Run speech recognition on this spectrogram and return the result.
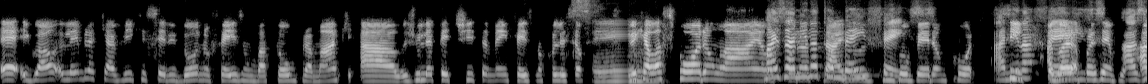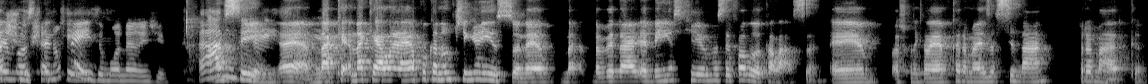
É igual, lembra que a Vicky Seridono fez um batom para MAC? A Julia Petit também fez uma coleção. Sim. Vê que elas foram lá, elas Mas a foram Nina atrás, também fez. desenvolveram cor. A Sim, Nina fez, agora, por exemplo, as a Xuxa não fez o Monange. Ah, Ah, não sim, fez. é. Naque, naquela época não tinha isso, né? Na, na verdade, é bem isso que você falou, Thalassa. É, acho que naquela época era mais assinar para a marca.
